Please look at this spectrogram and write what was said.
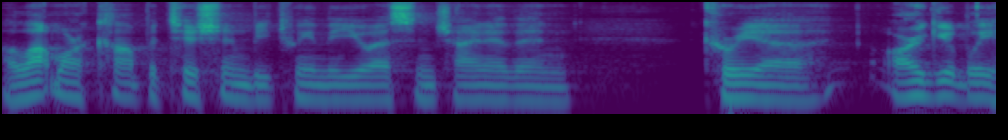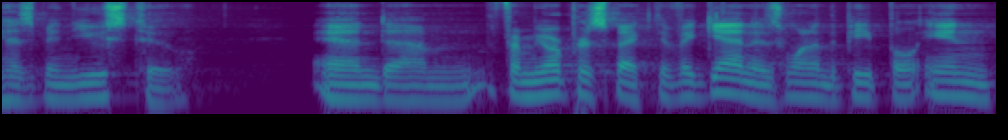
a lot more competition between the US and China than Korea arguably has been used to. And um, from your perspective, again, as one of the people in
